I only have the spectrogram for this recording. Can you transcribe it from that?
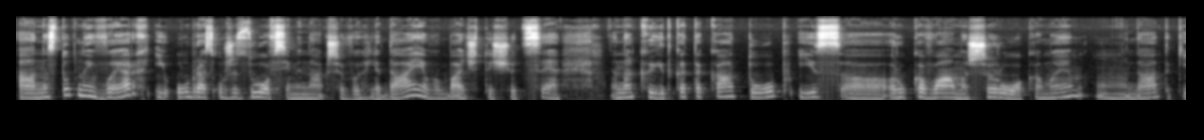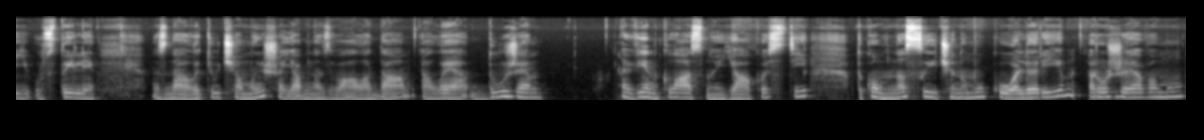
А наступний верх і образ уже зовсім інакше виглядає. Ви бачите, що це накидка така, топ із рукавами широкими, да, такий у стилі, не знаю, летюча миша, я б назвала, да, але дуже. Він класної якості, в такому насиченому кольорі рожевому.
